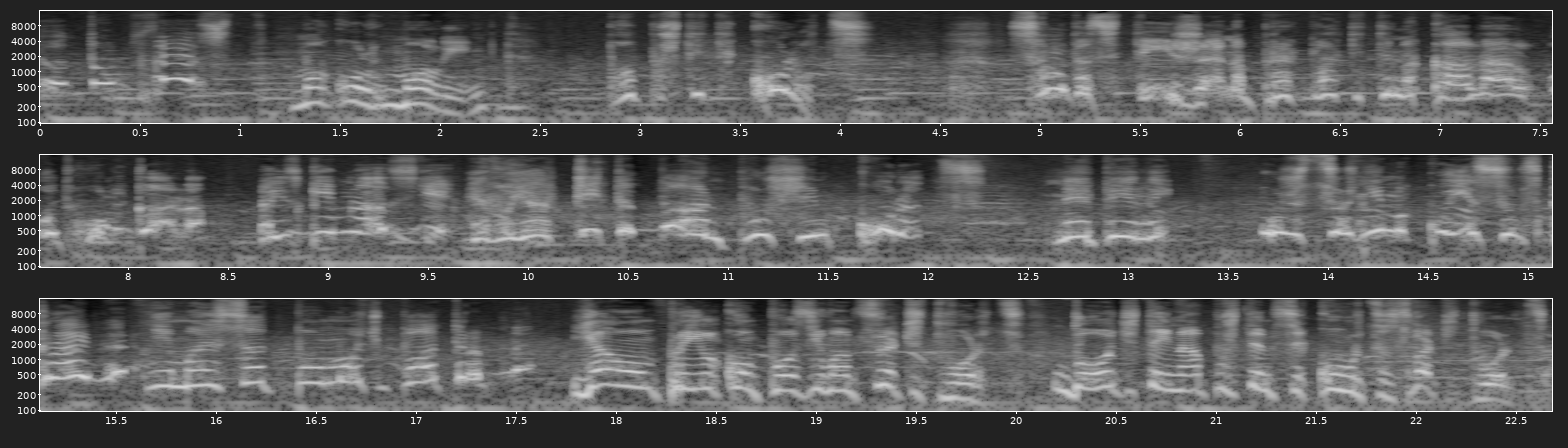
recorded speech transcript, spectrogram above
YouTube fest. Mogu li, molim te, popuštiti kurac? Samo da se ti žena pretplatite na kanal od huligana iz gimnazije. Evo ja čitam dan pušim kurac. Ne bili užacu njima koji je subscriber. Njima je sad pomoć potrebna. Ja ovom prilikom pozivam sve četvorcu. Dođite i napuštem se kurca, sva četvorca.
